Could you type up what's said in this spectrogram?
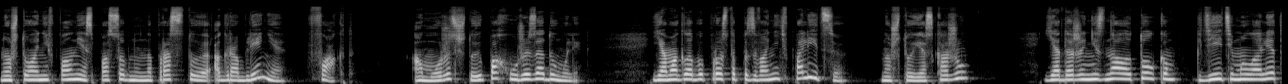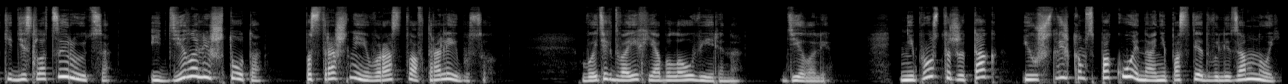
но что они вполне способны на простое ограбление – факт. А может, что и похуже задумали. Я могла бы просто позвонить в полицию, но что я скажу? Я даже не знала толком, где эти малолетки дислоцируются и делали что-то пострашнее воровства в троллейбусах. В этих двоих я была уверена. Делали. Не просто же так и уж слишком спокойно они последовали за мной,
